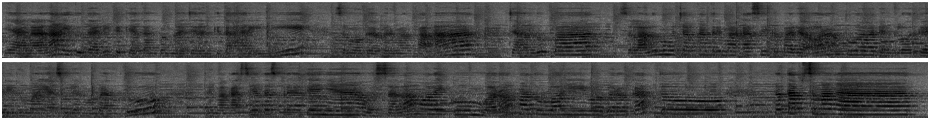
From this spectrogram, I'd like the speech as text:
Ya, anak-anak itu tadi kegiatan pembelajaran kita hari ini. Semoga bermanfaat. Jangan lupa selalu mengucapkan terima kasih kepada orang tua dan keluarga di rumah yang sudah membantu. Terima kasih atas perhatiannya. Wassalamualaikum warahmatullahi wabarakatuh. Tetap semangat.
